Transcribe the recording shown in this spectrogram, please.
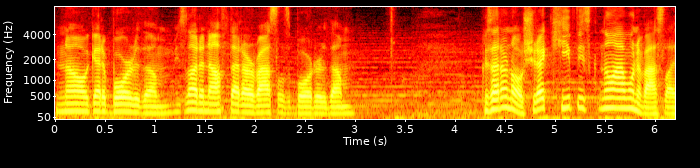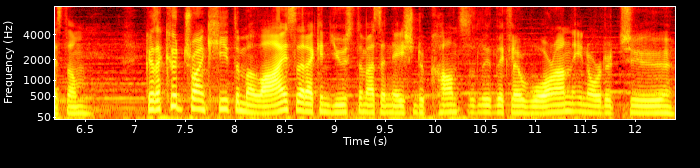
No, we gotta border them. It's not enough that our vassals border them. Because I don't know, should I keep these... No, I want to vassalize them. Because I could try and keep them alive so that I can use them as a nation to constantly declare war on in order to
